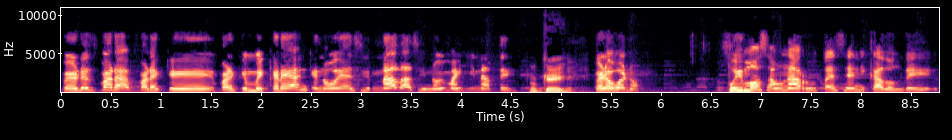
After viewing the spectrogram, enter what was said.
Pero es para, para, que, para que me crean que no voy a decir nada, si no, imagínate. Ok. Pero bueno, fuimos a una ruta escénica donde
